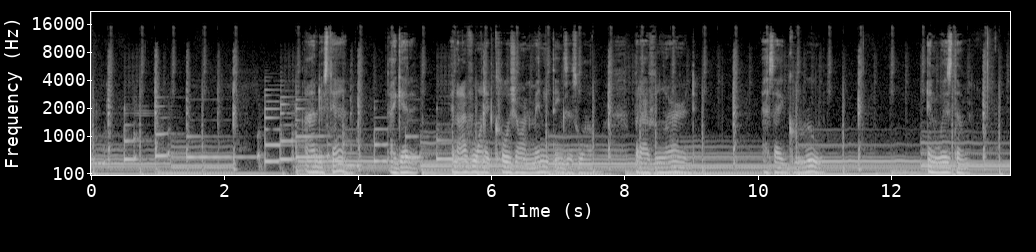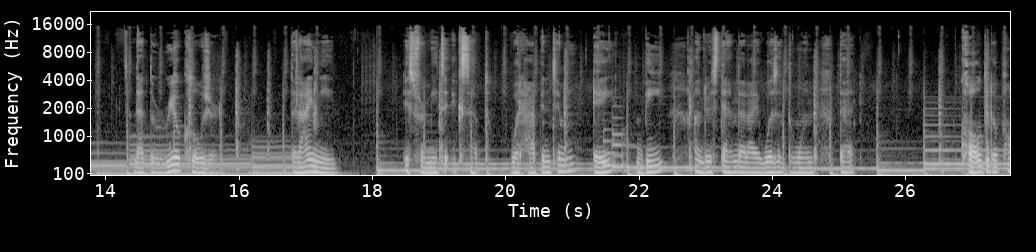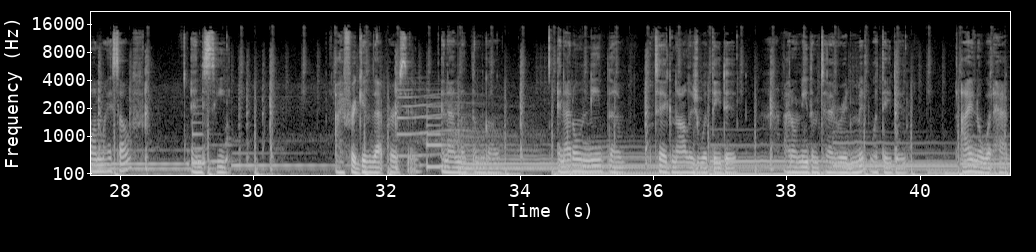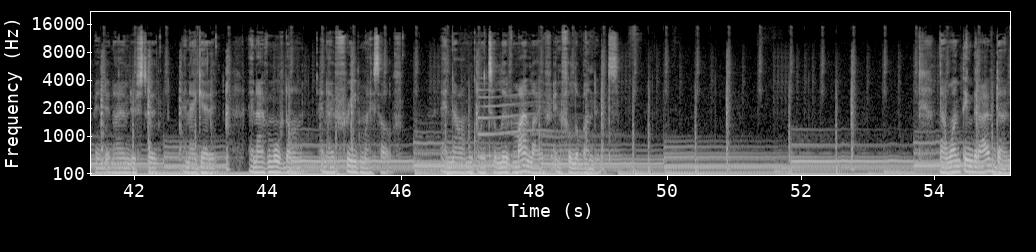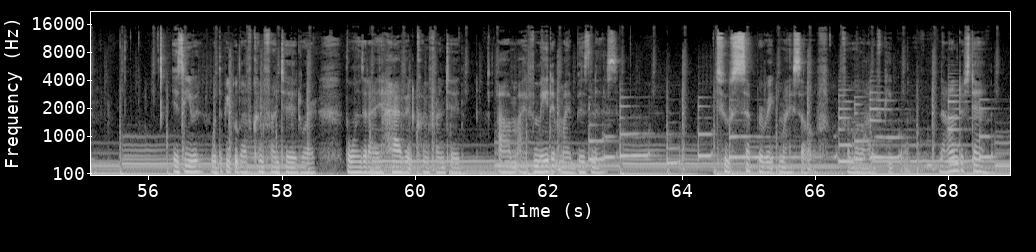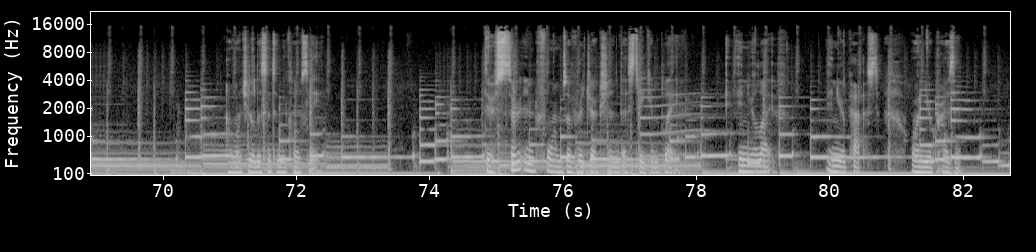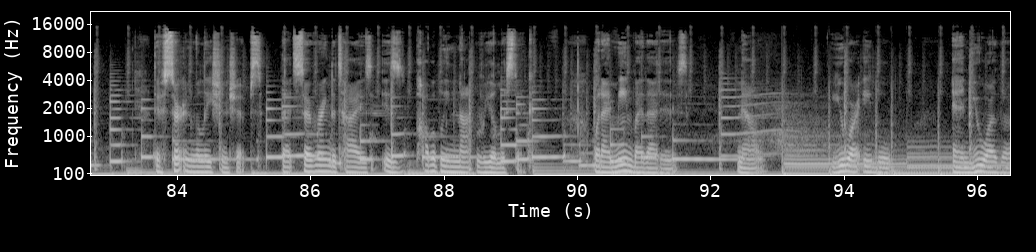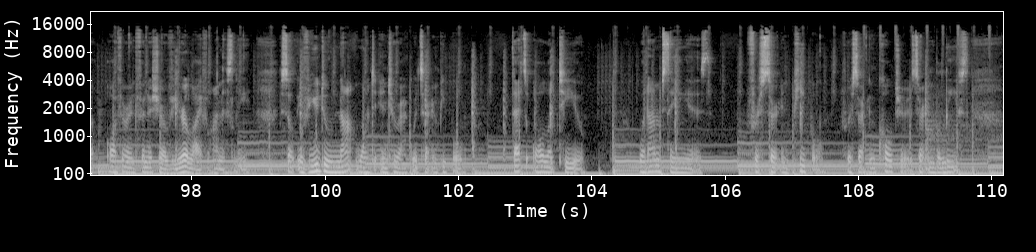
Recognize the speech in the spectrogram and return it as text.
Understand. I get it. And I've wanted closure on many things as well. But I've learned as I grew in wisdom that the real closure that I need is for me to accept what happened to me. A. B. Understand that I wasn't the one that called it upon myself. And C. I forgive that person and I let them go. And I don't need them to acknowledge what they did. I don't need them to ever admit what they did. I know what happened and I understood and I get it. And I've moved on and I've freed myself and now I'm going to live my life in full abundance. Now, one thing that I've done is even with the people that I've confronted or the ones that I haven't confronted, um, I've made it my business to separate myself from a lot of people. Now, understand, I want you to listen to me closely there's certain forms of rejection that's taken place in your life, in your past, or in your present. There's certain relationships that severing the ties is probably not realistic. What I mean by that is now you are able and you are the author and finisher of your life, honestly. So if you do not want to interact with certain people, that's all up to you. What I'm saying is, for certain people, for certain cultures, certain beliefs,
